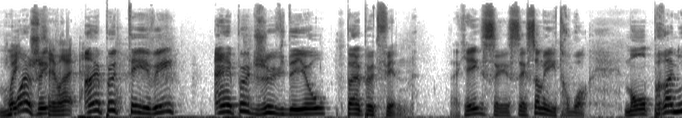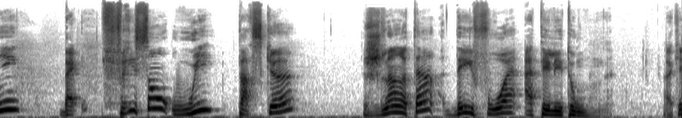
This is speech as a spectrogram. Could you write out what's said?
Moi, Oui, j'ai c'est vrai. un peu de TV, un peu de jeux vidéo, puis un peu de films. OK? C'est c'est ça mes trois. Mon premier, ben, frisson, oui, parce que je l'entends des fois à Télétoon. OK?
